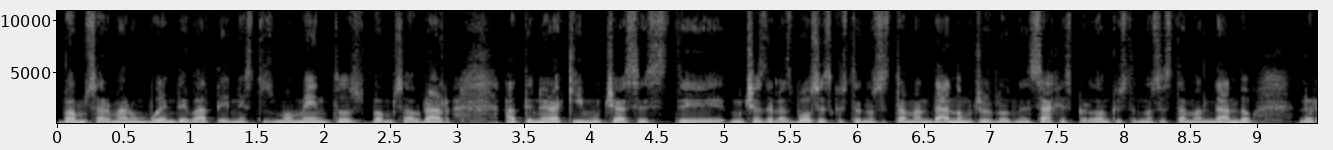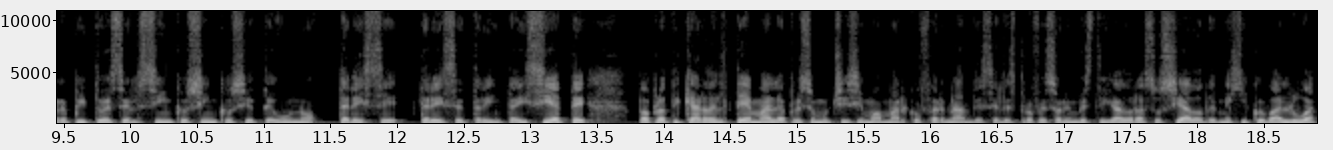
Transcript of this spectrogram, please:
Vamos a armar un buen debate en estos momentos. Vamos a hablar, a tener aquí muchas, este, muchas de las voces que usted nos está mandando, muchos de los mensajes, perdón, que usted nos está mandando. Le repito, es el 5571-131337. Para platicar del tema, le aprecio muchísimo a Marco Fernández. Él es profesor investigador asociado de México Evalúa,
